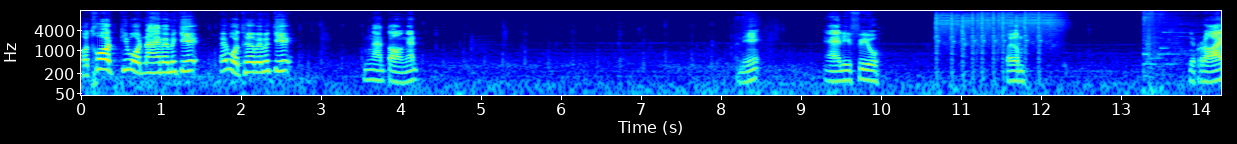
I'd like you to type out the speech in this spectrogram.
ขอโทษที่โหวตนายไปเมื่อกี้ไอ้โหวตเธอไปเมื่อกี้ทำงานต่องั้น อันนี้แอร์รีฟิลเติม เรียบร้อย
